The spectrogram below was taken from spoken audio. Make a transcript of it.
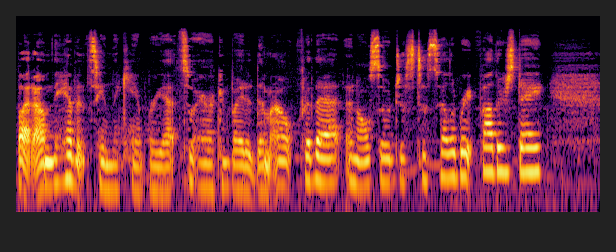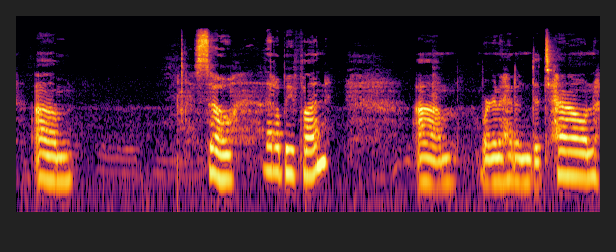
But um, they haven't seen the camper yet, so Eric invited them out for that, and also just to celebrate Father's Day. Um, so that'll be fun. Um, we're gonna head into town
